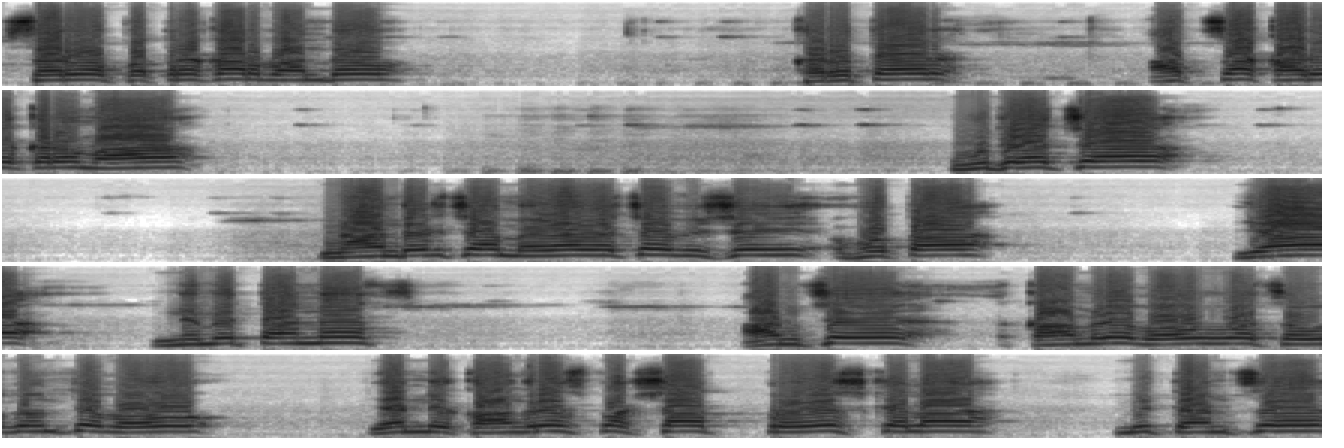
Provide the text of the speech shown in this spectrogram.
सर्व पत्रकार बांधव खरं तर आजचा कार्यक्रम हा उद्याच्या नांदेडच्या मेळाव्याच्या विषयी होता. या निमित्तानंच आमचे कांबळे भाऊ व चौदंते भाऊ यांनी काँग्रेस पक्षात प्रवेश केला. मी त्यांचं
